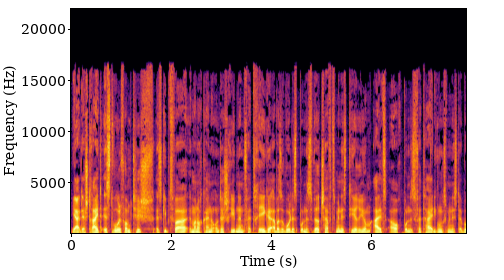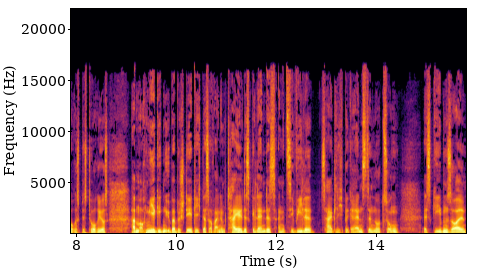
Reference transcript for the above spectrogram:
Ja, der Streit ist wohl vom Tisch. Es gibt zwar immer noch keine unterschriebenen Verträge, aber sowohl das Bundeswirtschaftsministerium als auch Bundesverteidigungsminister Boris Pistorius haben auch mir gegenüber bestätigt, dass auf einem Teil des Geländes eine zivile, zeitlich begrenzte Nutzung es geben soll.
